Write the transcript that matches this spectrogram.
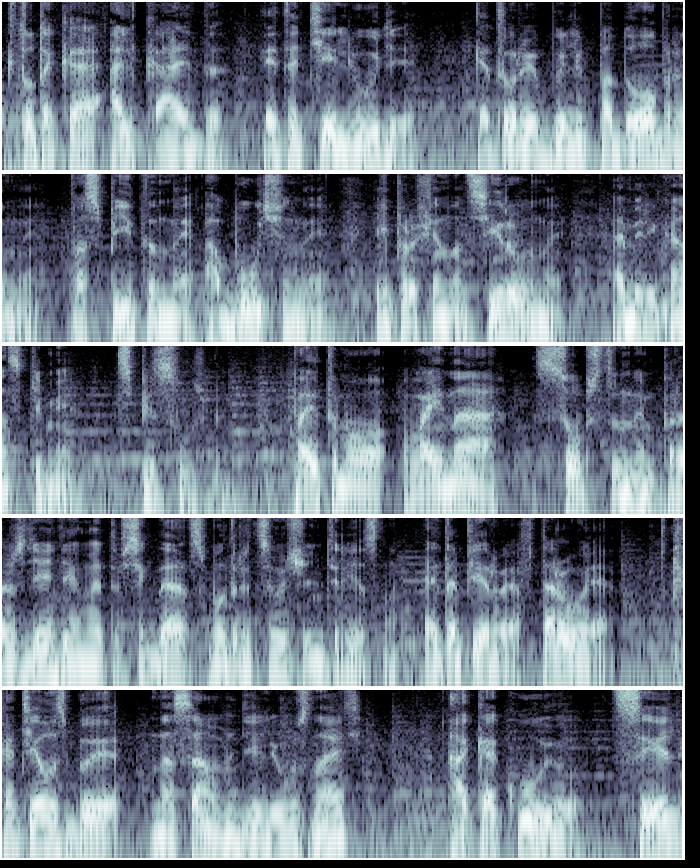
Кто такая Аль-Каида? Это те люди, которые были подобраны, воспитаны, обучены и профинансированы американскими спецслужбами. Поэтому война с собственным порождением это всегда смотрится очень интересно. Это первое. Второе. Хотелось бы на самом деле узнать, а какую цель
